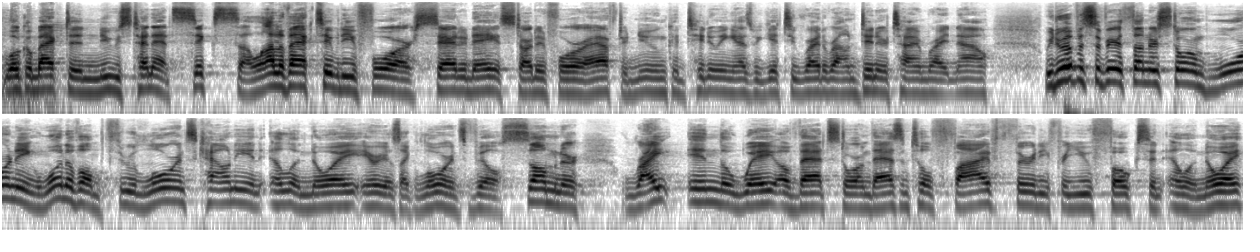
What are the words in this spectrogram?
Welcome back to News 10 at 6. A lot of activity for our Saturday. It started for our afternoon, continuing as we get to right around dinner time right now. We do have a severe thunderstorm warning, one of them through Lawrence County in Illinois, areas like Lawrenceville, Sumner, right in the way of that storm. That is until 5.30 for you folks in Illinois.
